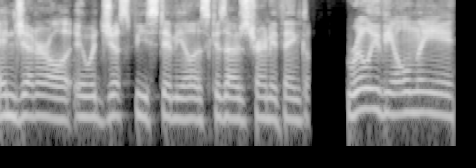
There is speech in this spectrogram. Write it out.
In general, it would just be stimulus because I was trying to think. Really, the only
